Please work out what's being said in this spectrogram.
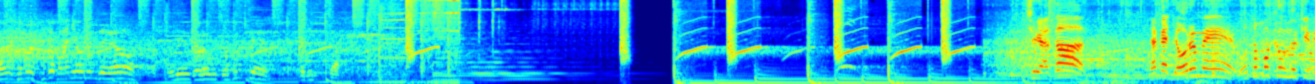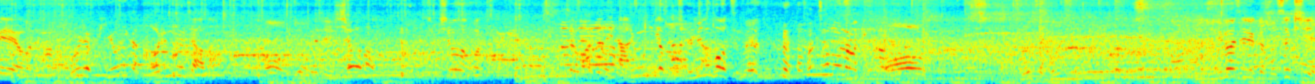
오늘 정말 비가 많이 오는데요. 오늘 여러분들 함께 해줍시다. 지금 약간 약간 여름에 워터파크 온 느낌이에요. 오히려 비 오니까 덜 힘들지 않아? 어, 좀 그지 시원하고 좀 시원한 것 같아. 진짜 완전히 난이가 더 재밌는 것 같은데. 천천히 올라가니까. 어, 멋있어, 멋있어. 비 맞으니까 더 섹시해.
